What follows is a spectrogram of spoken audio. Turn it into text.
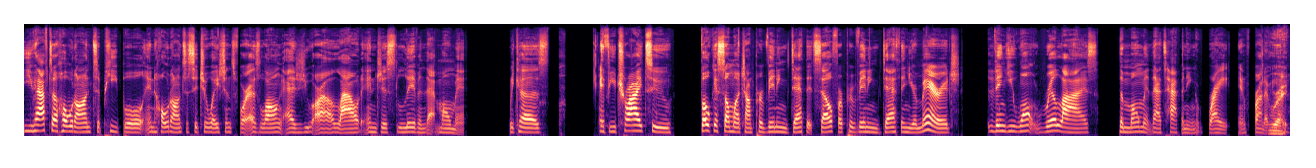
you have to hold on to people and hold on to situations for as long as you are allowed and just live in that moment. Because if you try to focus so much on preventing death itself or preventing death in your marriage, then you won't realize the moment that's happening right in front of you. Right.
